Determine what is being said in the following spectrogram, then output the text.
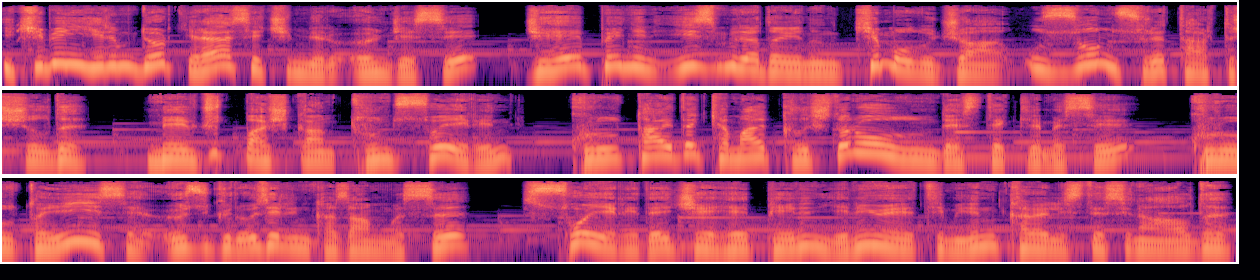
2024 yerel seçimleri öncesi CHP'nin İzmir adayının kim olacağı uzun süre tartışıldı. Mevcut başkan Tunç Soyer'in kurultayda Kemal Kılıçdaroğlu'nu desteklemesi, kurultayı ise Özgür Özel'in kazanması Soyer'i de CHP'nin yeni yönetiminin kara listesine aldı.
